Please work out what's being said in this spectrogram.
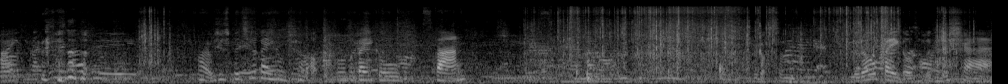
Hi. right, we've just been to the bagel shop or the bagel van. We've got some good old bagels that we're gonna share.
